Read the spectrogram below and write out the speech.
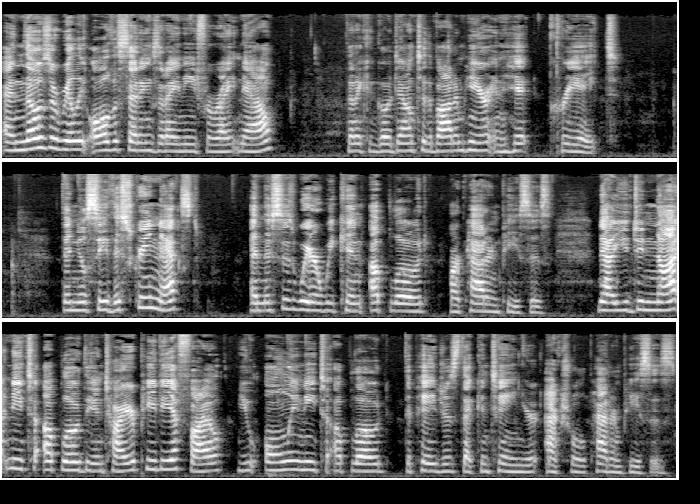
and those are really all the settings that I need for right now. Then I can go down to the bottom here and hit create. Then you'll see this screen next and this is where we can upload our pattern pieces. Now you do not need to upload the entire PDF file. You only need to upload the pages that contain your actual pattern pieces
